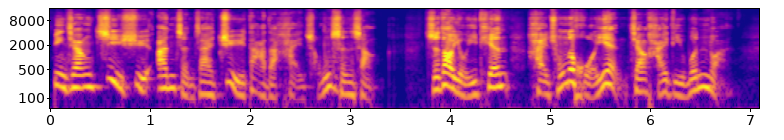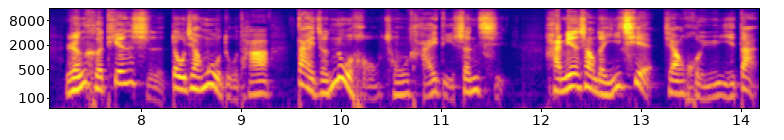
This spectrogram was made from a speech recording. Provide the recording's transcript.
并将继续安枕在巨大的海虫身上。直到有一天，海虫的火焰将海底温暖，人和天使都将目睹它带着怒吼从海底升起，海面上的一切将毁于一旦。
